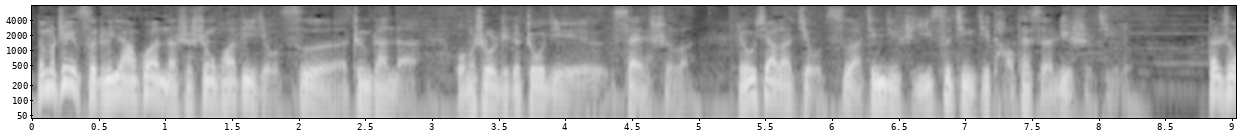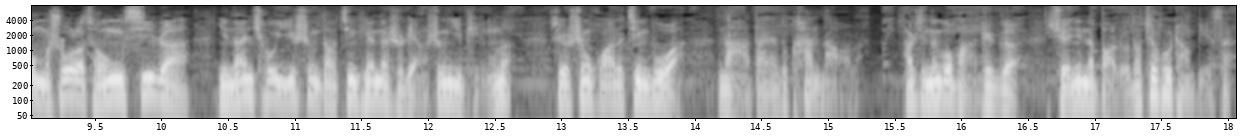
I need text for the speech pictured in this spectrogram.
那么这次这个亚冠呢，是申花第九次征战的，我们说这个洲际赛事了，留下了九次啊，仅仅是一次晋级淘汰赛的历史记录。但是我们说了，从昔日以难求一胜到今天呢是两胜一平了，所以申花的进步啊，那大家都看到了，而且能够把这个悬念呢保留到最后一场比赛，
